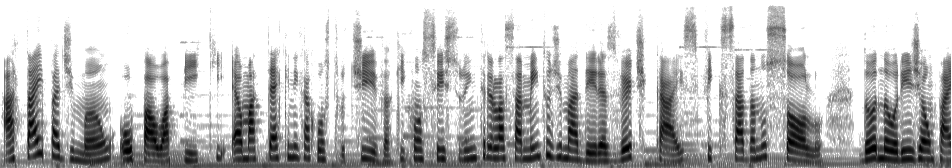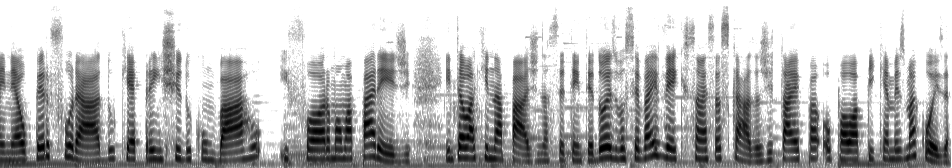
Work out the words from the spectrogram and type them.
A taipa de mão ou pau a pique é uma técnica construtiva que consiste no entrelaçamento de madeiras verticais fixada no solo, dando origem a um painel perfurado que é preenchido com barro e forma uma parede. Então aqui na página 72 você vai ver que são essas casas de taipa ou pau a pique é a mesma coisa.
